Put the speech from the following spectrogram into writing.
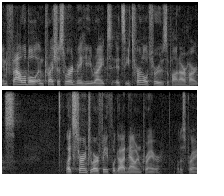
infallible, and precious word, may He write its eternal truths upon our hearts. Let's turn to our faithful God now in prayer. Let us pray.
